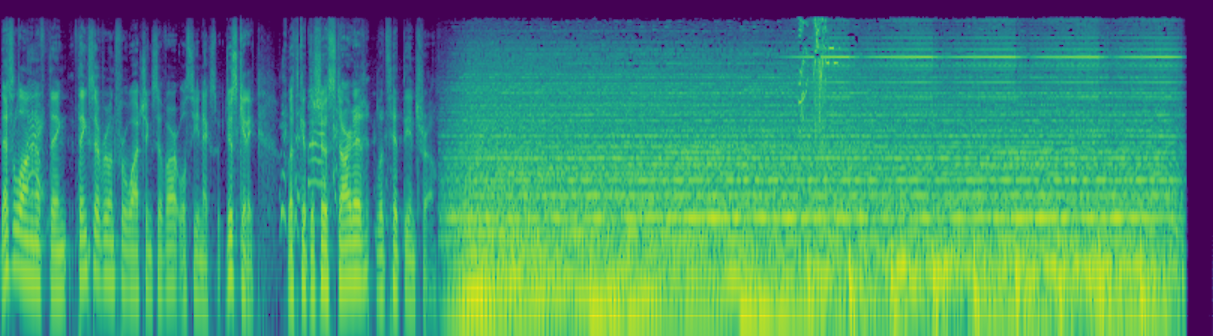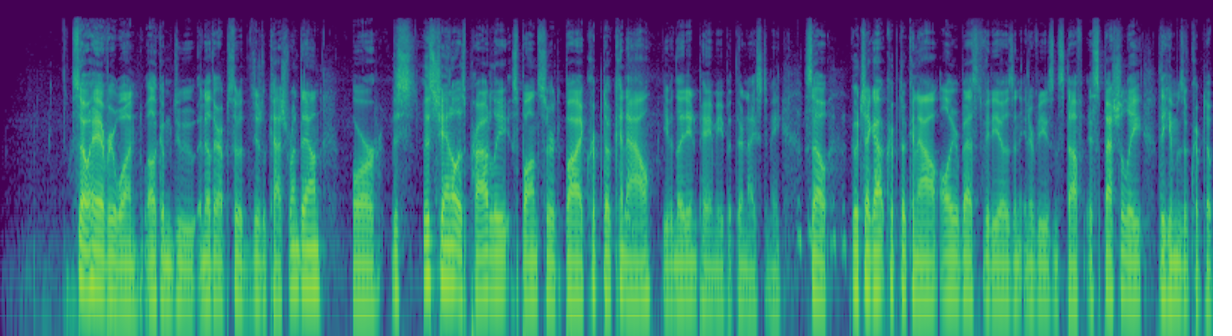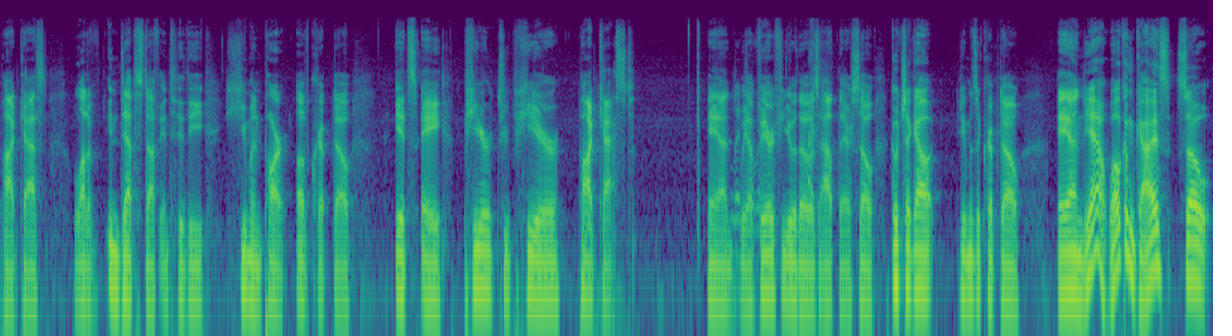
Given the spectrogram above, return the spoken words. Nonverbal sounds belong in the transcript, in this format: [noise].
that's a long All enough right. thing. Thanks everyone for watching so far. We'll see you next week. Just kidding. Let's get the show started. Let's hit the intro. So hey everyone, welcome to another episode of the Digital Cash Rundown. Or this this channel is proudly sponsored by Crypto Canal, even though they didn't pay me, but they're nice to me. So go check out Crypto Canal, all your best videos and interviews and stuff, especially the Humans of Crypto podcast. A lot of in-depth stuff into the human part of crypto. It's a peer-to-peer podcast and we have very few of those out there. So go check out Humans of Crypto. And yeah, welcome guys. So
